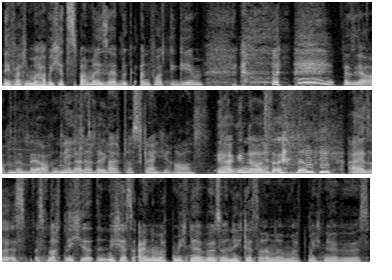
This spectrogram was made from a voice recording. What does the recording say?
Nee, warte mal, habe ich jetzt zweimal dieselbe Antwort gegeben? das ist ja auch, das wäre auch ein nee, toller ich glaub, Trick. bleibt das gleiche raus. Ja, genau. Ja. So, ne? Also es, es macht mich, nicht das eine macht mich nervös und nicht das andere macht mich nervös.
